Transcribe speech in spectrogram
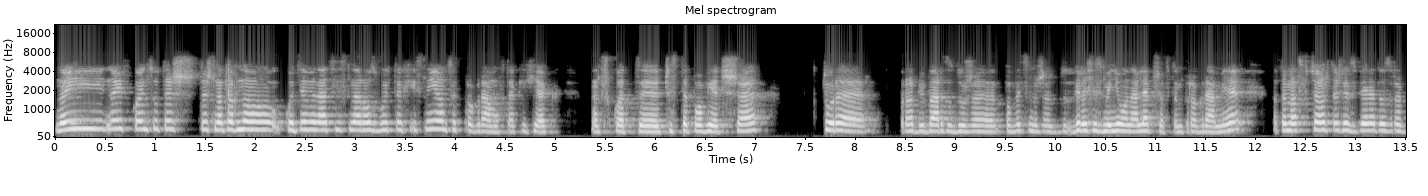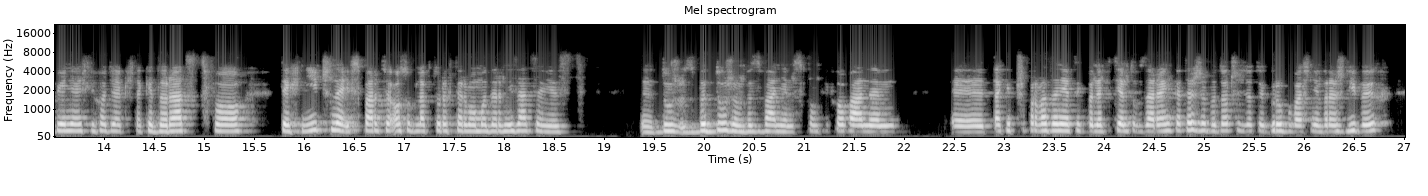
No i, no i w końcu też, też na pewno kładziemy nacisk na rozwój tych istniejących programów, takich jak na przykład Czyste Powietrze, które robi bardzo duże, powiedzmy, że wiele się zmieniło na lepsze w tym programie, natomiast wciąż też jest wiele do zrobienia, jeśli chodzi o jakieś takie doradztwo techniczne i wsparcie osób, dla których termomodernizacja jest y, duży, zbyt dużym wyzwaniem, skomplikowanym. Y, takie przeprowadzenie tych beneficjentów za rękę też, żeby dotrzeć do tych grup właśnie wrażliwych, y,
